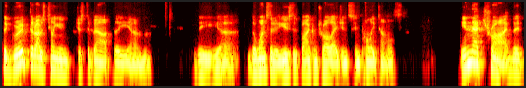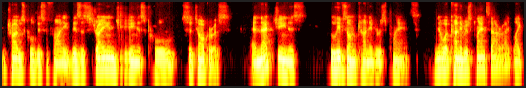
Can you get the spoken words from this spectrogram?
the group that I was telling you just about the um, the uh, the ones that are used as biocontrol agents in polytunnels. In that tribe, the, the tribe is called Dicyphini, there's an Australian genus called Setocoris, and that genus lives on carnivorous plants. You know what carnivorous plants are, right? Like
